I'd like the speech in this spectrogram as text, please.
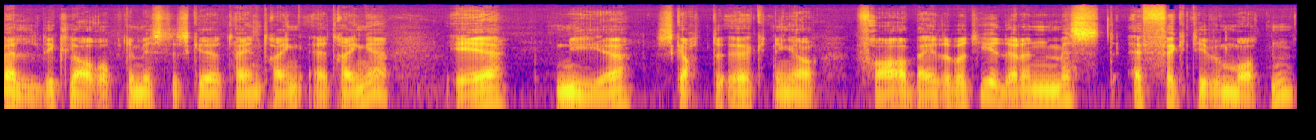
veldig klare optimistiske tegn eh, trenger, er nye skatteøkninger fra Arbeiderpartiet. Det er den mest effektive måten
